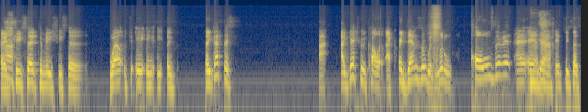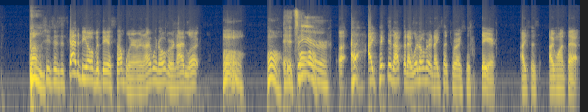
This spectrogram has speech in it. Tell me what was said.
and she said to me, she said, "Well, it, it, it, they got this. I, I guess you would call it a credenza with little holes in it, and, and, Yeah. and she says." Well, she says it's got to be over there somewhere, and I went over and I looked. Oh, oh, It's oh. here. Uh, I picked it up and I went over and I said to her, I said, "There." I says, "I want that,"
